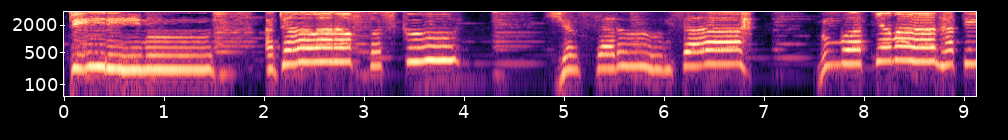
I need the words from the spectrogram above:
Dirimu adalah nafasku yang selalu bisa membuat nyaman hati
